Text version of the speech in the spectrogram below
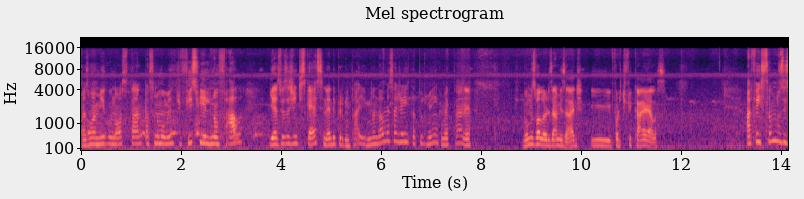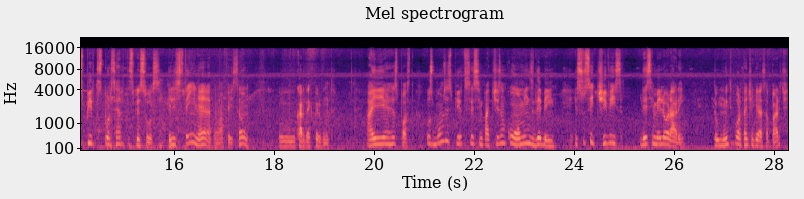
mas um amigo nosso está passando um momento difícil e ele não fala, e às vezes a gente esquece, né, de perguntar e mandar uma mensagem aí, tá tudo bem, como é que tá, né? Vamos valorizar a amizade e fortificar elas. Afeição dos espíritos por certas pessoas. Eles têm, né, uma afeição? O Kardec pergunta. Aí a resposta: Os bons espíritos se simpatizam com homens de bem e suscetíveis de se melhorarem. Então, muito importante aqui essa parte,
